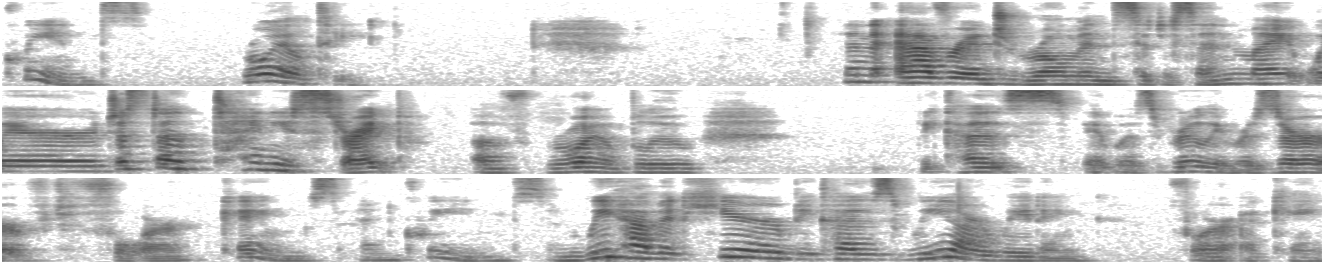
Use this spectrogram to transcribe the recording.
queens, royalty. An average Roman citizen might wear just a tiny stripe of royal blue because it was really reserved for kings and queens. And we have it here because we are waiting for a king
